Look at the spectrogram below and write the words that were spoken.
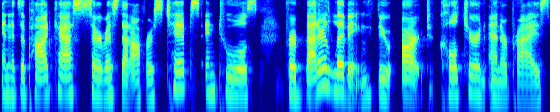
and it's a podcast service that offers tips and tools for better living through art, culture, and enterprise.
